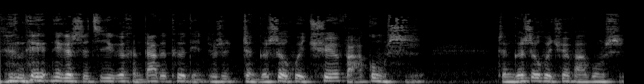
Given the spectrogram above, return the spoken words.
那那个时期一个很大的特点就是整个社会缺乏共识，整个社会缺乏共识，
